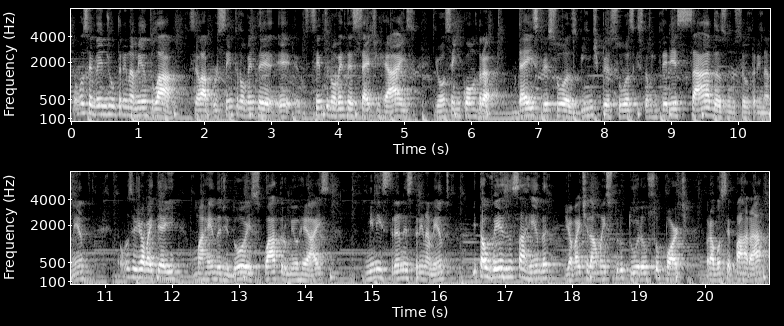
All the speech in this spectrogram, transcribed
Então você vende um treinamento lá, sei lá, por 190, 197 reais e você encontra 10 pessoas, 20 pessoas que estão interessadas no seu treinamento, então você já vai ter aí uma renda de 2, 4 mil reais ministrando esse treinamento e talvez essa renda já vai te dar uma estrutura, um suporte para você parar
